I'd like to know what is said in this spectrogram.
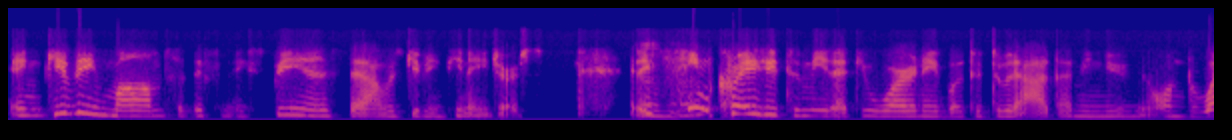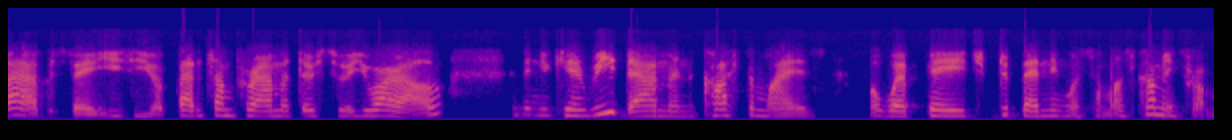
and giving moms a different experience that I was giving teenagers. And mm-hmm. it seemed crazy to me that you weren't able to do that. I mean, you, on the web, it's very easy. You append some parameters to a URL, and then you can read them and customize a web page depending where someone's coming from.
